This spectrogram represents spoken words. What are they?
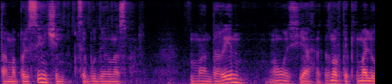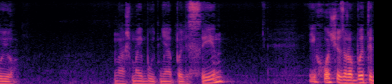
там апельсин, чи це буде у нас мандарин. Ну, Ось я знов таки малюю наш майбутній апельсин. І хочу зробити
